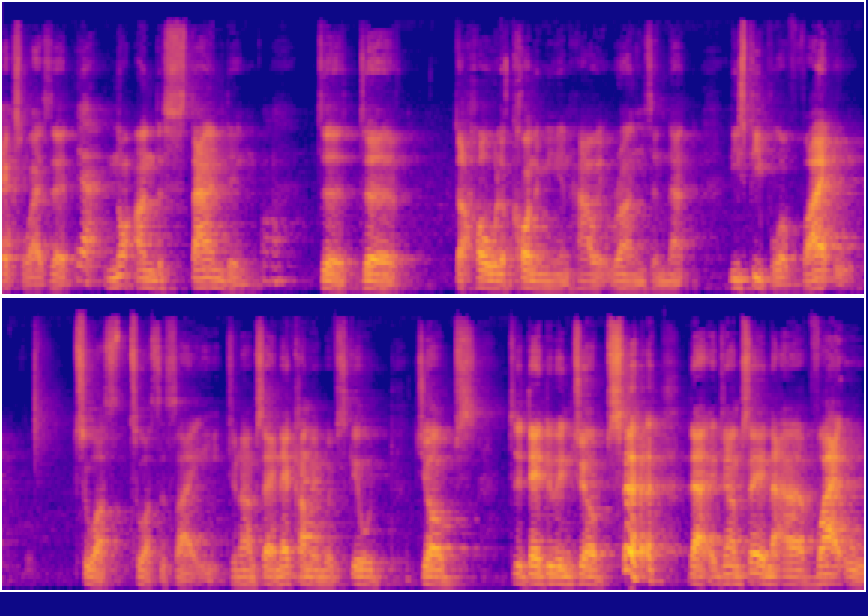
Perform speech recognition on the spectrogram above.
X, Y, Z. Yeah. Not understanding Uh-huh. the the the whole economy and how it runs and that these people are vital to us to our society. Do you know what I'm saying? They're coming with skilled jobs. They're doing jobs that do you know what I'm saying that are vital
